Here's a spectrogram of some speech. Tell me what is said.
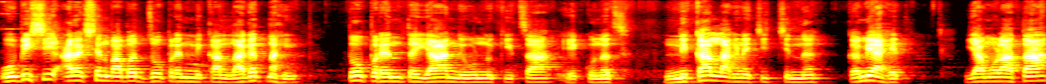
ओबीसी आरक्षणबाबत जोपर्यंत निकाल लागत नाही तोपर्यंत या निवडणुकीचा एकूणच निकाल लागण्याची चिन्ह कमी आहेत. यामुळं आता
